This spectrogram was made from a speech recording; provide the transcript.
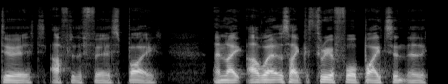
do it after the first bite. And like I went, it was like three or four bites into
